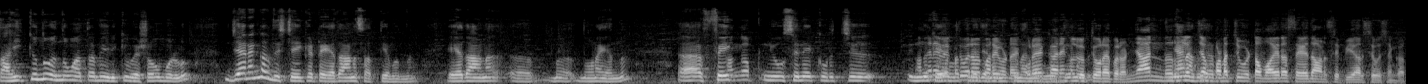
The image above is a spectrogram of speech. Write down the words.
സഹിക്കുന്നു എന്ന് മാത്രമേ എനിക്ക് വിഷമമുള്ളൂ. ജനങ്ങൾ നിശ്ചയിക്കട്ടെ ഏതാണ് സത്യമെന്ന് ഏതാണ് നുണയെന്ന്. ഫേക്ക് ന്യൂസിനെ കുറിച്ച് ഞാൻ നിർലജ്ജം പടച്ചുവിട്ട വൈറസ് ഏതാണ് സി പി ആർ ശിവശങ്കർ?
